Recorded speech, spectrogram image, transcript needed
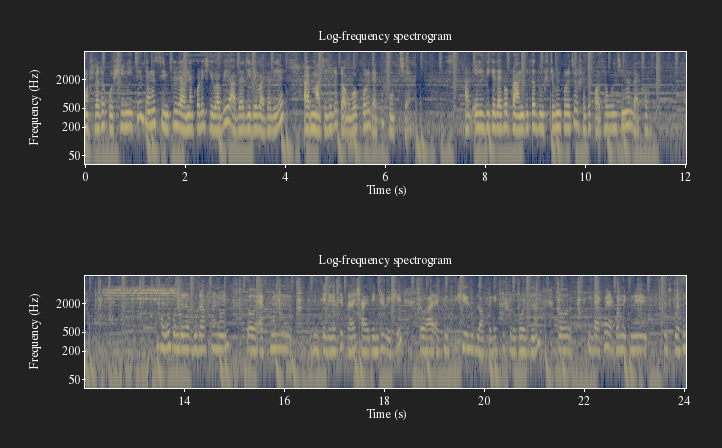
মশলাটা কষিয়ে নিয়েছি যেমন সিম্পল রান্না করে সেভাবেই আদা, জিরে, বাটা দিয়ে আর মাছের ঝোলে টকবক করে দেখো ফুটছে। আর এই দিকে দেখো প্রান্তিকা দুষ্টুমি করেছে, ওর সাথে কথা বলছি না, দেখো। হ্যালো বন্ধুরা গুড আফটারনুন তো এখন বেজে গেছে প্রায় সাড়ে তিনটের বেশি। তো আর এখন থেকে ব্লগটাকে একটু শুরু করে দিলাম। তো দেখো, এখন এখানে পুচকু এখন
